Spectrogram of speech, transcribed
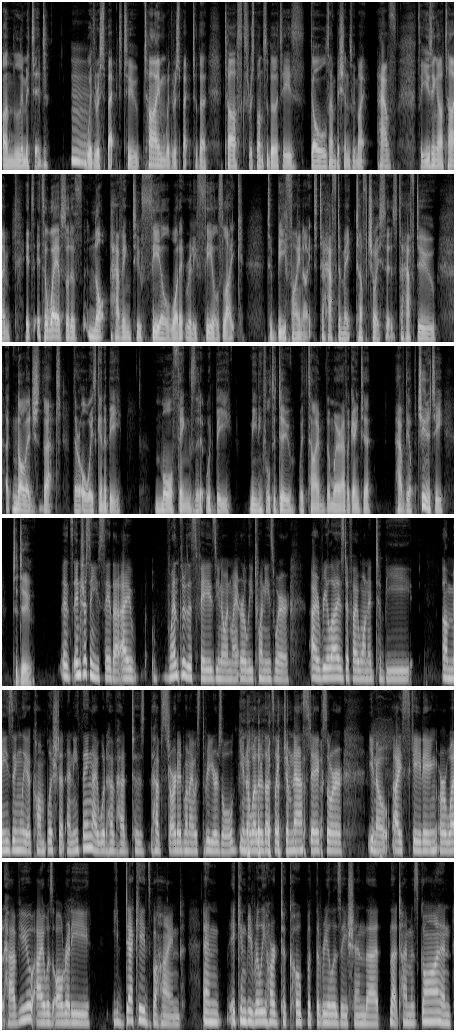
unlimited hmm. with respect to time, with respect to the tasks, responsibilities, goals, ambitions we might have for using our time. It's it's a way of sort of not having to feel what it really feels like to be finite, to have to make tough choices, to have to acknowledge that there are always going to be more things that it would be meaningful to do with time than we're ever going to have the opportunity to do. It's interesting you say that. I went through this phase, you know, in my early 20s where I realized if I wanted to be amazingly accomplished at anything, I would have had to have started when I was three years old, you know, whether that's like gymnastics or, you know, ice skating or what have you. I was already decades behind. And it can be really hard to cope with the realization that that time is gone and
